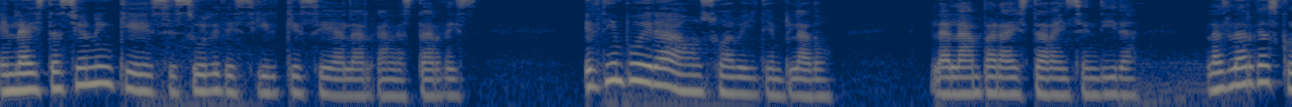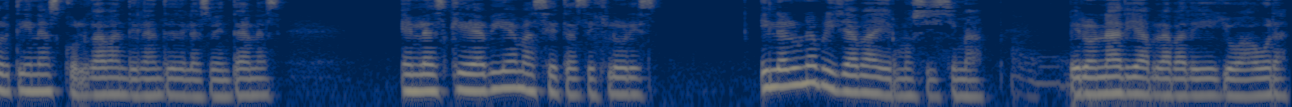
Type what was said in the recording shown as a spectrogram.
en la estación en que se suele decir que se alargan las tardes. El tiempo era aún suave y templado. La lámpara estaba encendida, las largas cortinas colgaban delante de las ventanas, en las que había macetas de flores, y la luna brillaba hermosísima. Pero nadie hablaba de ello ahora.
